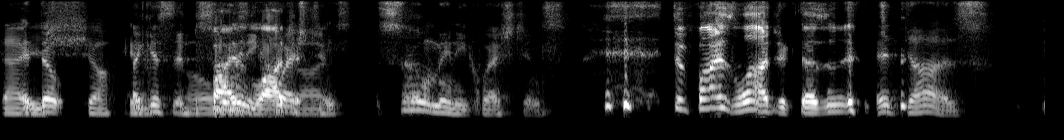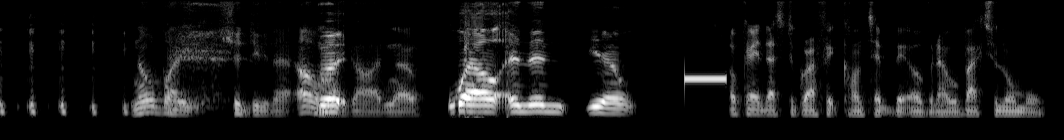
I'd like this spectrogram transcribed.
That I is don't- shocking. Like I said, Oh so Defies many logic. questions. So many questions. defies logic, doesn't it? It does. Nobody should do that. Oh my God, no. Well, and then you know, Okay, that's the graphic content bit over now. We're back to normal.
